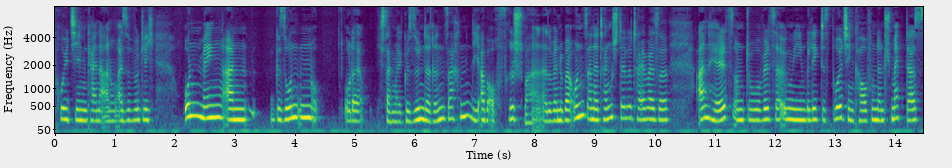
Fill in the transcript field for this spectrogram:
Brötchen, keine Ahnung. Also wirklich Unmengen an gesunden oder ich sag mal gesünderen Sachen, die aber auch frisch waren. Also wenn du bei uns an der Tankstelle teilweise anhältst und du willst da irgendwie ein belegtes Brötchen kaufen, dann schmeckt das,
